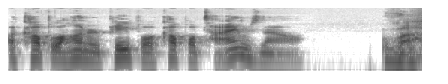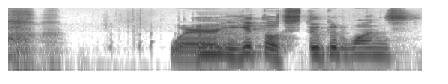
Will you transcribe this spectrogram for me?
a couple of hundred people a couple times now. Wow. Where you get those stupid ones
